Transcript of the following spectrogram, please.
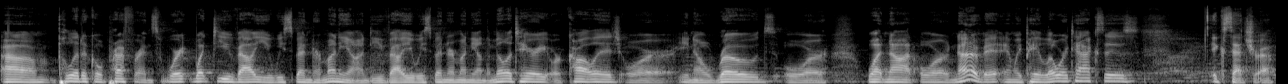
um, political preference. Where, what do you value we spend our money on? Do you value we spend our money on the military or college or, you know, roads or whatnot or none of it and we pay lower taxes, etc.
